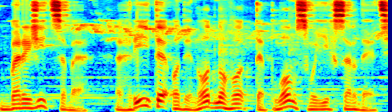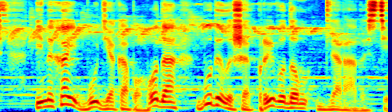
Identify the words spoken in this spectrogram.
Бережіть себе, грійте один одного теплом своїх сердець, і нехай будь-яка погода буде лише приводом для радості.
